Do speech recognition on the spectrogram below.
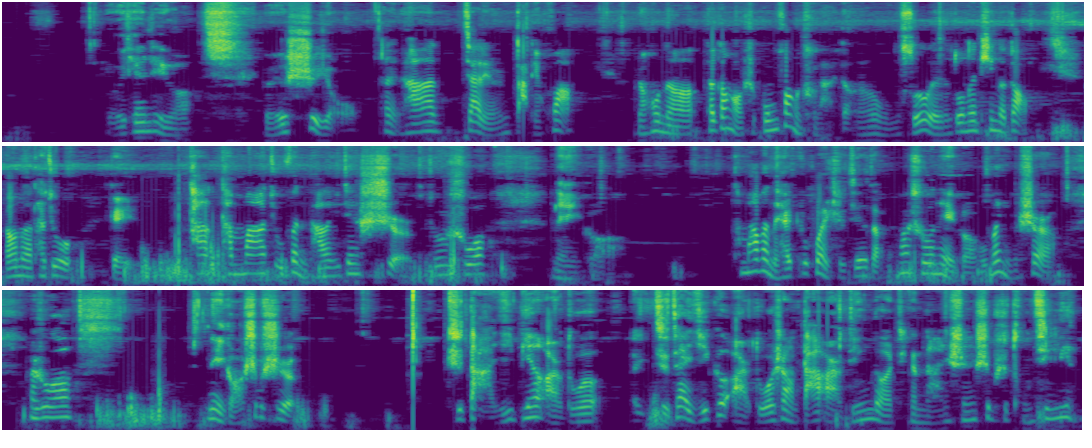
有一天这个有一个室友，他给他家里人打电话，然后呢，他刚好是公放出来的，然后我们所有的人都能听得到。然后呢，他就给他他妈就问他了一件事，就是说那个。他妈问的还怪直接的，他妈说：“那个，我问你个事儿啊。”他说：“那个是不是只打一边耳朵，只在一个耳朵上打耳钉的这个男生是不是同性恋？”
